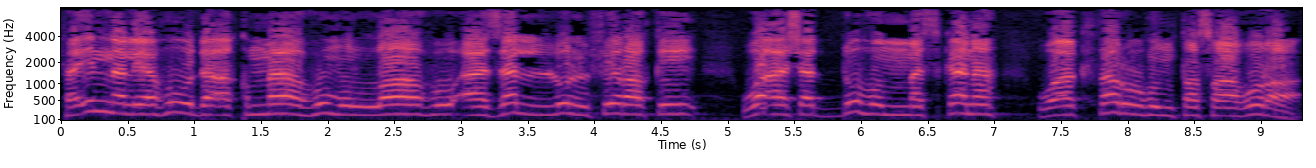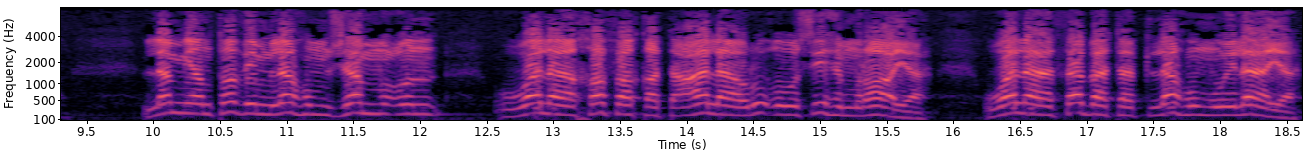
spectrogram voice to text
فإن اليهود أقماهم الله أزل الفرق وأشدهم مسكنة وأكثرهم تصاغرا. لم ينتظم لهم جمع ولا خفقت على رؤوسهم راية ولا ثبتت لهم ولاية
